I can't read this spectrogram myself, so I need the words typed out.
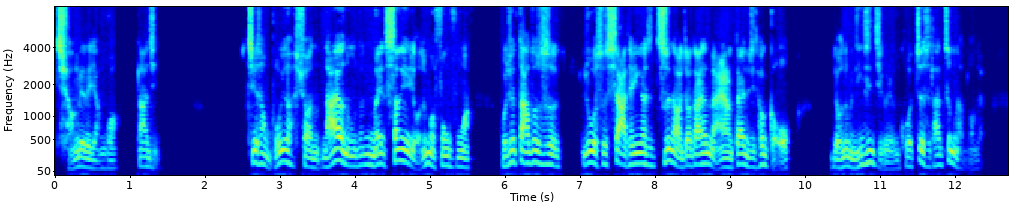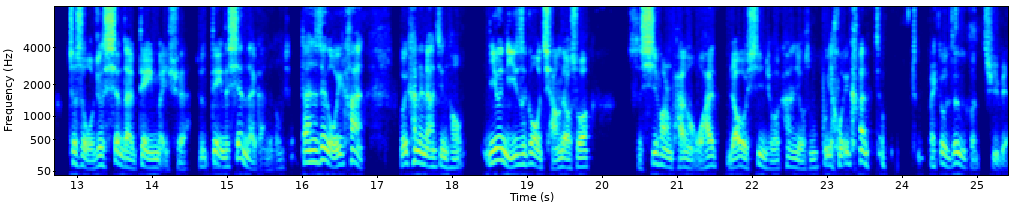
强烈的阳光搭景。街上不要需要，哪有那么多？没商业有那么丰富吗？我觉得大多数是，如果是夏天，应该是知了叫大家懒样带着几条狗，有那么零星几个人过，这是他正常状态。这是我觉得现代电影美学，就是电影的现代感的东西。但是这个我一看，我一看那两镜头，因为你一直跟我强调说是西方人拍嘛，我还饶有兴趣，我看有什么不一样。我一看就就没有任何区别，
